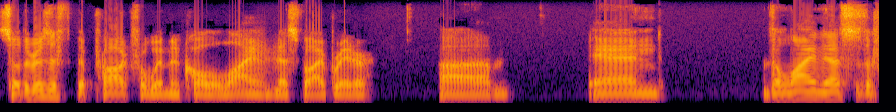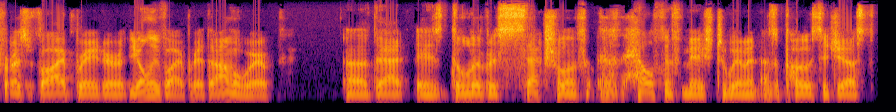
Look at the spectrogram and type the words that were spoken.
So there is a, a product for women called a Lioness vibrator, um, and the Lioness is the first vibrator, the only vibrator that I'm aware of uh, that is delivers sexual inf- health information to women as opposed to just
